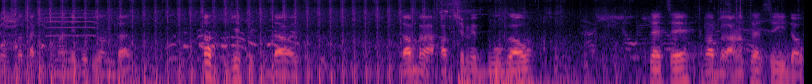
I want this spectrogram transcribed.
Że to tak ma nie wyglądać. Co, ty, gdzie ty tu dałeś? Dobra, patrzymy długą. Plecy? Dobra, na plecy idą.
